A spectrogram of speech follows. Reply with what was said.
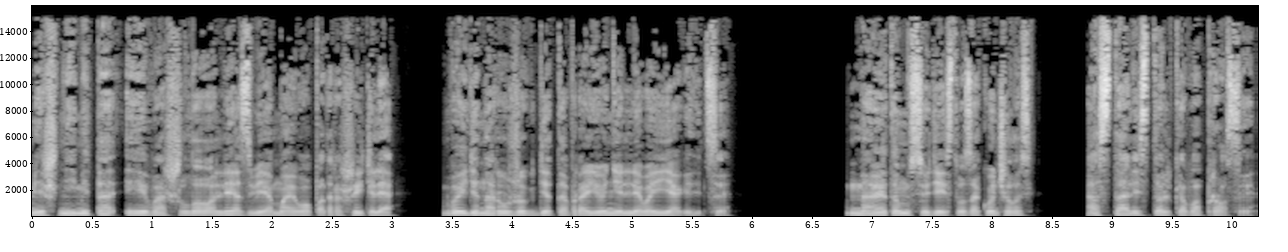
Меж ними-то и вошло лезвие моего потрошителя, выйдя наружу где-то в районе левой ягодицы. На этом все действо закончилось, остались только вопросы.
